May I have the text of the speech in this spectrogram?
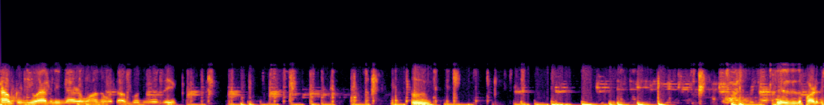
How can you have any marijuana without good music? Mm. This is the part of the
